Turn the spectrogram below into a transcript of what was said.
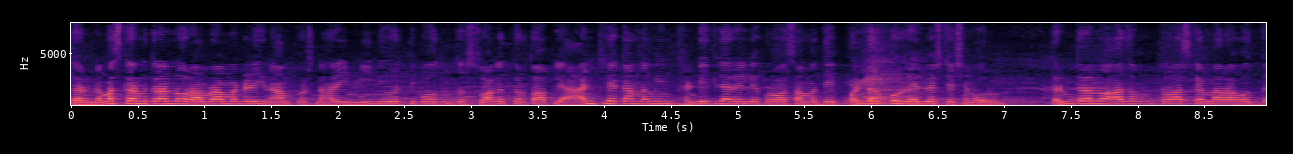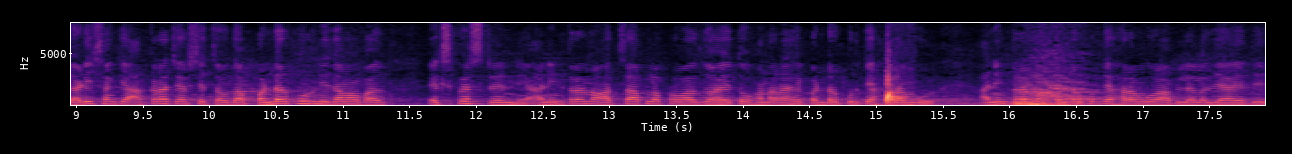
तर नमस्कार मित्रांनो रामराम मंडळी रामकृष्ण हरी मी निवृत्ती तुमचं स्वागत करतो आपल्या आणखी एका नवीन थंडीतल्या रेल्वे प्रवासामध्ये पंढरपूर रेल्वे स्टेशनवरून. तर मित्रांनो आज आपण प्रवास करणार आहोत गाडी संख्या अकरा चारशे चौदा पंढरपूर निजामाबाद एक्सप्रेस ट्रेनने. आणि मित्रांनो आजचा आपला प्रवास जो आहे तो होणार आहे पंढरपूर ते हरंगूळ. आणि मित्रांनो पंढरपूर ते हरंगूळ आपल्याला जे आहे ते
